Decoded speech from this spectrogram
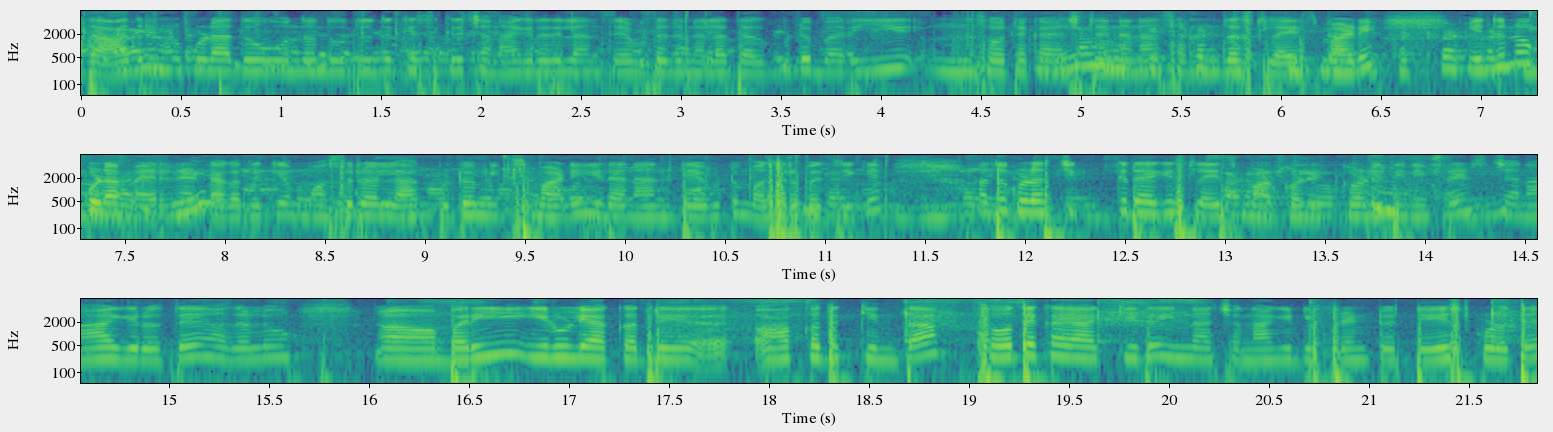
ಅದಾದ್ರೂ ಕೂಡ ಅದು ಒಂದೊಂದು ಉದ್ದುದಕ್ಕೆ ಸಿಕ್ಕರೆ ಚೆನ್ನಾಗಿರೋದಿಲ್ಲ ಅಂತ ಹೇಳ್ಬಿಟ್ಟು ಅದನ್ನೆಲ್ಲ ತೆಗೆದ್ಬಿಟ್ಟು ಬರೀ ಸೌತೆಕಾಯಿ ಅಷ್ಟೇ ನಾನು ಸಣ್ಣದಾಗಿ ಸ್ಲೈಸ್ ಮಾಡಿ ಇದನ್ನು ಕೂಡ ಮ್ಯಾರಿನೇಟ್ ಆಗೋದಕ್ಕೆ ಮೊಸರಲ್ಲಿ ಹಾಕ್ಬಿಟ್ಟು ಮಿಕ್ಸ್ ಮಾಡಿ ಇಡೋಣ ಅಂತ ಹೇಳ್ಬಿಟ್ಟು ಮೊಸರು ಬಜ್ಜಿಗೆ. ಅದು ಕೂಡ ಚಿಕ್ಕದಾಗಿ ಸ್ಲೈಸ್ ಮಾಡ್ಕೊಂಡು ಇಟ್ಕೊಂಡಿದ್ದೀನಿ ಫ್ರೆಂಡ್ಸ್ ಚೆನ್ನಾಗಿರುತ್ತೆ. ಅದರಲ್ಲೂ ಬರೀ ಈರುಳ್ಳಿ ಹಾಕೋದ್ರೆ, ಹಾಕೋದಕ್ಕಿಂತ ಸೌತೆಕಾಯಿ ಹಾಕಿದ್ರೆ ಇನ್ನು ಚೆನ್ನಾಗಿ ಡಿಫ್ರೆಂಟ್ ಟೇಸ್ಟ್ ಕೊಡುತ್ತೆ.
